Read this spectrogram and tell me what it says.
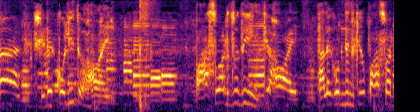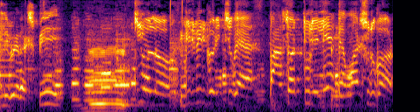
না সেটা করলেই তো হয়। পাসওয়ার্ড যদি ইনকে হয় তাহলে কোনদিন কেউ পাসওয়ার্ড লিবে আসবি। কি হলো? বিড়বিড় করিচ্ছু গে পাসওয়ার্ড তুলে নিয়ে ব্যবহার শুরু কর।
